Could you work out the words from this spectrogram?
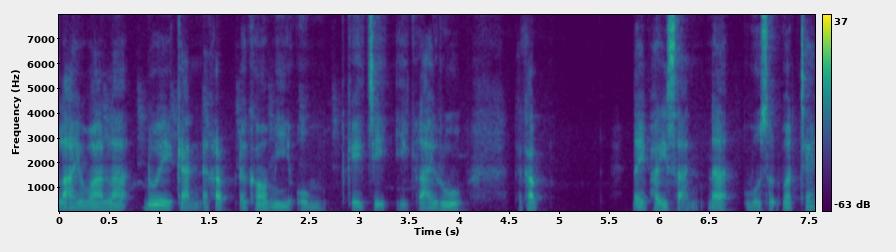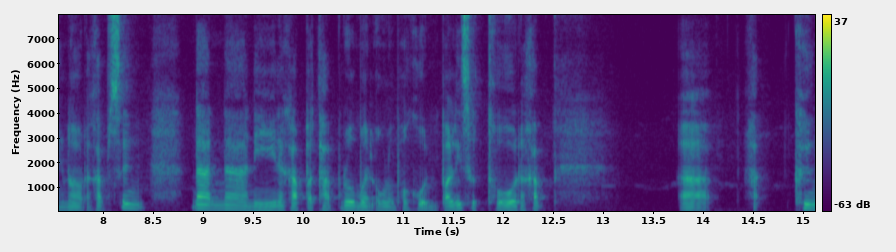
หลายวาระด้วยกันนะครับ แล้วก็มีองค์เกจิอีกหลายรูปนะครับ ในภาคอีสานณอุโบสถวัดแจ้งนอกนะครับ ซึ่งด้านหน้านี้นะครับประทับรูปเหมือนองค์หลวงพ่อคูณปริสุทธโธนะครับครึ่ง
